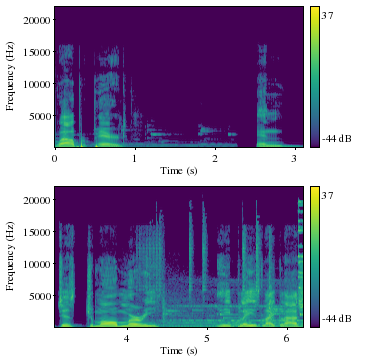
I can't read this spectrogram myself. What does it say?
well prepared. And just Jamal Murray, he plays like last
